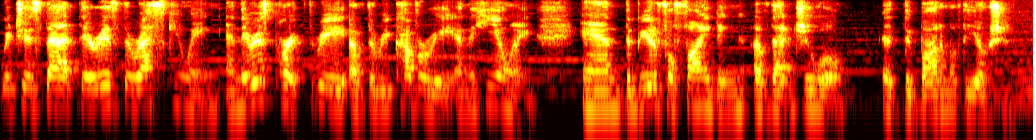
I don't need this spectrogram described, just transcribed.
which is that there is the rescuing, and there is part three of the recovery and the healing, and the beautiful finding of that jewel at the bottom of the ocean.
